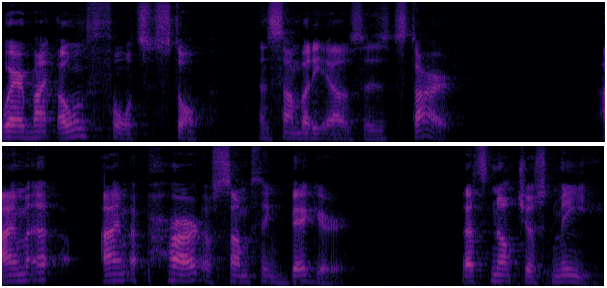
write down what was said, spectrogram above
where my own thoughts stop and somebody else's start. I'm a, I'm a part of something bigger. That's not just me.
